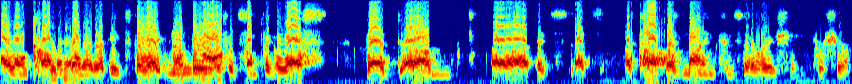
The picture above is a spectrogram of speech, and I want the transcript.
I won't comment okay. on whether it's the right number or if it's something less, but um, uh, it's that's a top of mind consideration for sure.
